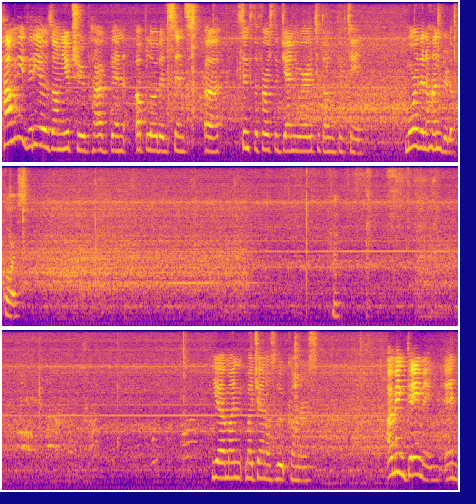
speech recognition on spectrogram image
How many videos on YouTube have been uploaded since uh, since the 1st of January 2015? More than a hundred, of course. Hmm. Yeah, my my channel's Luke Connors. I'm in gaming and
